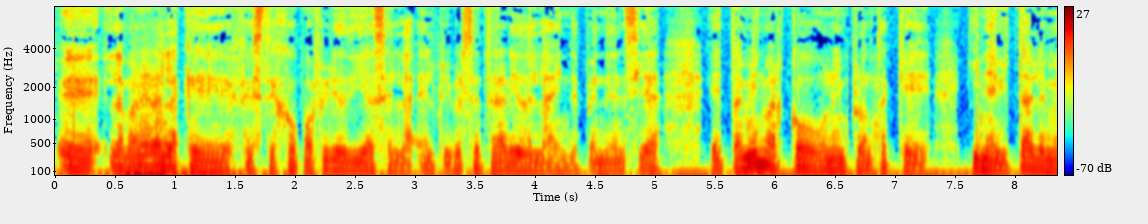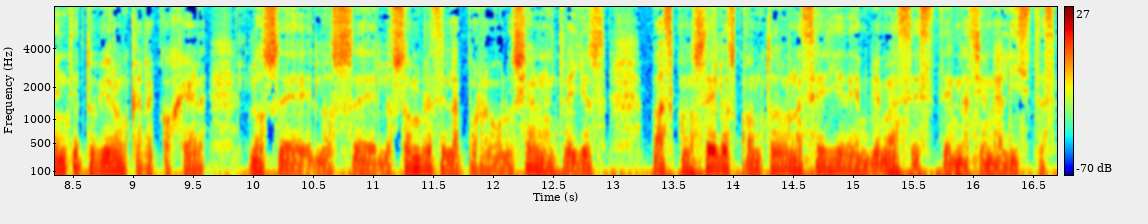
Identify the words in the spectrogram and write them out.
Eh, la manera en la que festejó Porfirio Díaz el, el primer centenario de la independencia eh, también marcó una impronta que inevitablemente tuvieron que recoger los, los, los los hombres de la porrevolución, entre ellos Vasconcelos con toda una serie de emblemas este, nacionalistas.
